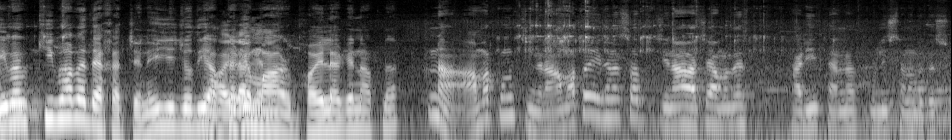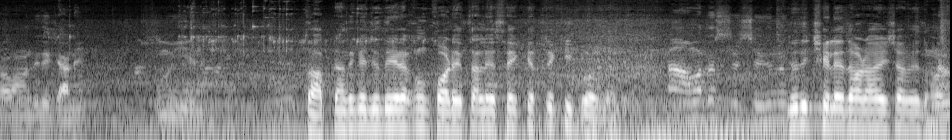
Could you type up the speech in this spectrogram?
এইভাবে কীভাবে দেখাচ্ছেন? এই যে যদি আপনাকে মার ভয় লাগে না আপনার? না আমার কোনো চিন্তা না আমার তো এখানে সব চেনার আছে আমাদের ফাঁড়ি থানা পুলিশ আমাদেরকে সব আমাদেরকে জানে কোনো ইয়ে নেই। তো আপনাদেরকে যদি এরকম করে তাহলে সেই ক্ষেত্রে কি করবেন? না আমাদের সেজন্য যদি ছেলে ধরা হিসাবে ধরো।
